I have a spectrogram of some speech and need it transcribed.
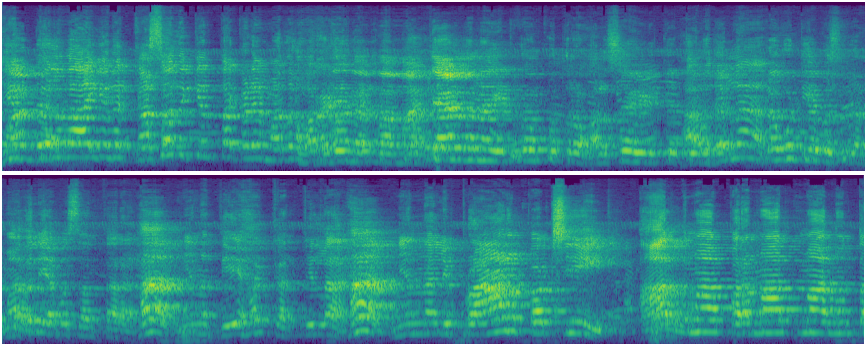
ಹಿತ್ತಲದಾಗಿನ ಕಸದಕ್ಕಿಂತ ಕಡೆ ಮೊದಲು ಹೊರಗಡೆ ಮತ್ತೆ ಯಾರ್ದನ ಇಟ್ಕೊಂಡ್ ಕೂತ್ರ ಹೊಲಸ ಹೌದಲ್ಲ? ಹಿಡಿತೈತಿ ಎಬಸ್ ಮೊದಲು ಎಬಸ್ ಅಂತಾರ. ಹಾ. ನಿನ್ನ ದೇಹ ಕತ್ತಿಲ್ಲ ಹಾ. ನಿನ್ನಲ್ಲಿ ಪ್ರಾಣ ಪಕ್ಷಿ ಆತ್ಮ ಪರಮಾತ್ಮ ಅನ್ನುವಂತ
